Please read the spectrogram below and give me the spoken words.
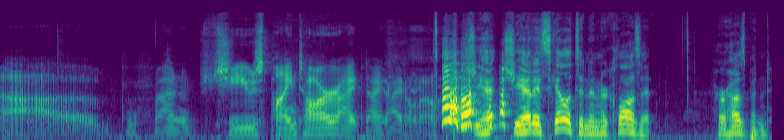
Uh, I don't. She used pine tar. I, I, I don't know. She had she had a skeleton in her closet. Her husband.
